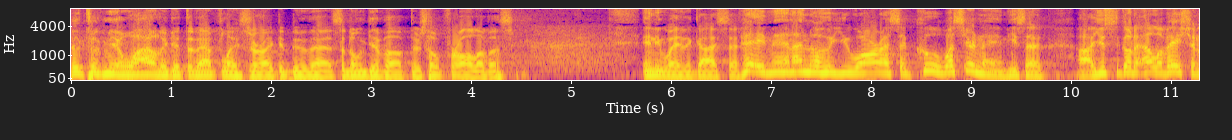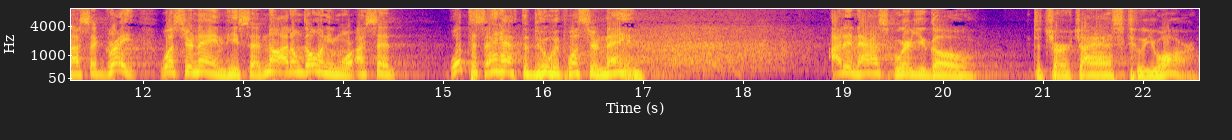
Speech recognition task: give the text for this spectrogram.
it took me a while to get to that place where I could do that, so don't give up. There's hope for all of us. Anyway, the guy said, Hey man, I know who you are. I said, Cool. What's your name? He said, uh, I used to go to Elevation. I said, Great. What's your name? He said, No, I don't go anymore. I said, What does that have to do with what's your name? I didn't ask where you go to church. I asked who you are.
